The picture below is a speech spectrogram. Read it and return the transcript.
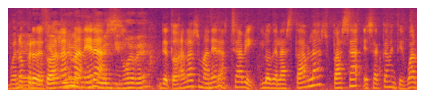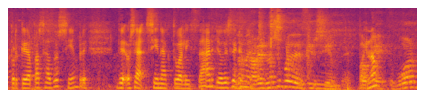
Bueno, Eh, pero de todas las maneras, 1529. de todas las maneras, Xavi, lo de las tablas pasa exactamente igual, porque ha pasado siempre. De- o sea, sin actualizar, yo desde que No, me... A ver, no se puede decir siempre. Bueno. Porque Word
